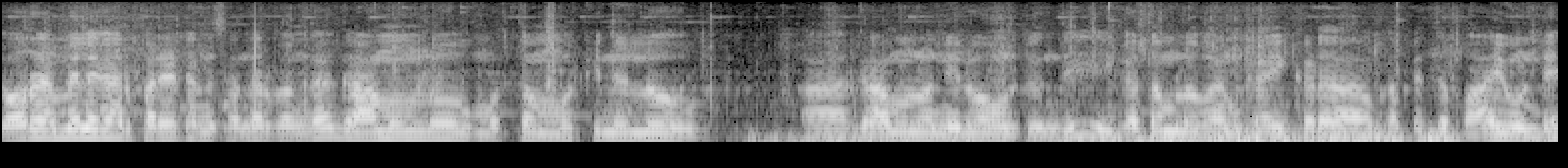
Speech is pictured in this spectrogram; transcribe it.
గౌరవ ఎమ్మెల్యే గారి పర్యటన సందర్భంగా గ్రామంలో మొత్తం మురికి నీళ్ళు గ్రామంలో నిల్వ ఉంటుంది. ఈ గతంలో కనుక ఇక్కడ ఒక పెద్ద బావి ఉండే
